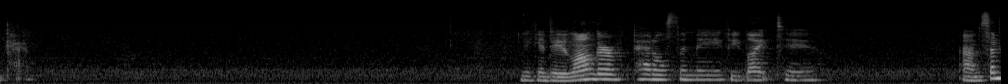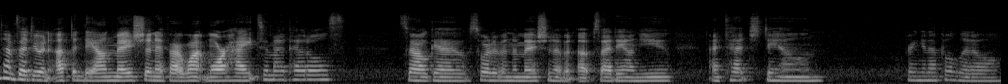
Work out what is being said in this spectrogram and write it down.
Okay. You can do longer petals than me if you'd like to. Um, sometimes I do an up and down motion if I want more height to my petals. So I'll go sort of in the motion of an upside down U. I touch down, bring it up a little,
